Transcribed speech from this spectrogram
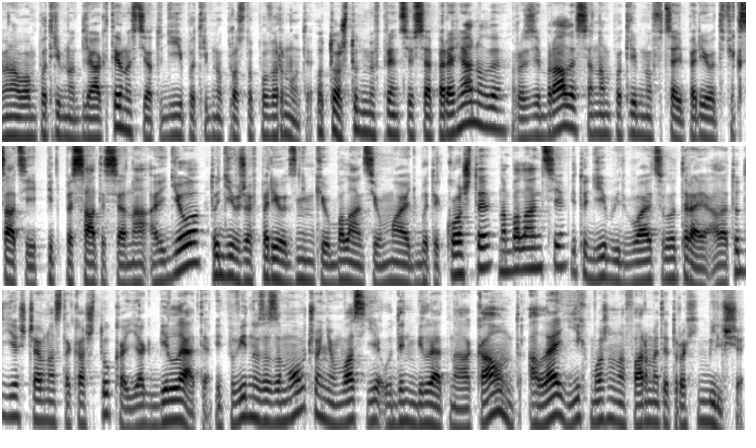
і вона вам потрібна для активності, а тоді її потрібно просто повернути. Отож, тут ми, в принципі, все переглянули, розібралися. Нам потрібно в цей період фіксації підписатися на IDO. Тоді вже в період знімків балансів мають бути кошти на балансі, і тоді відбувається лотерея. Але тут є ще у нас така штука, як білети. Відповідно, за замовчуванням, у вас є один білет на аккаунт, але їх можна нафармити трохи більше.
